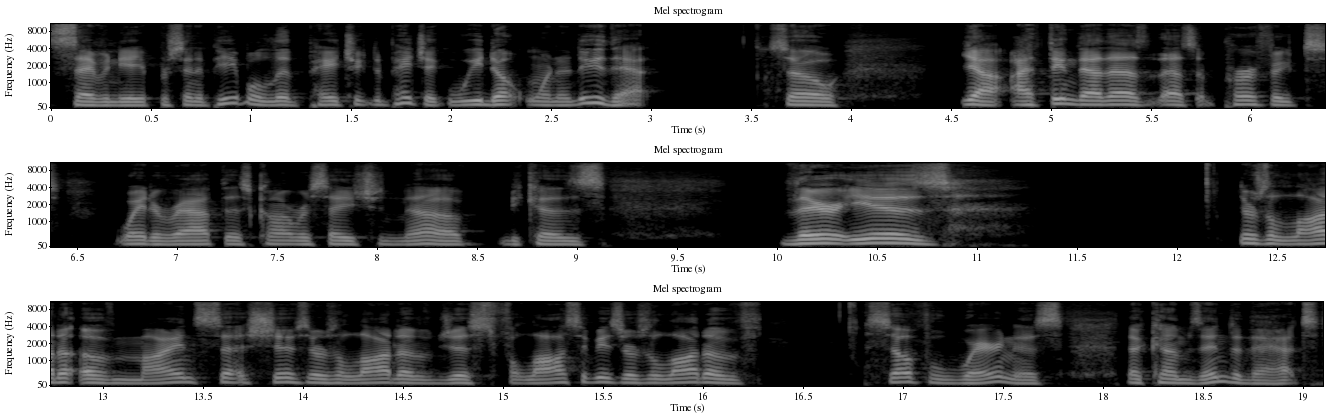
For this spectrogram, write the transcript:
78% of people live paycheck to paycheck. We don't want to do that. So yeah, I think that that's, that's a perfect way to wrap this conversation up because there is there's a lot of mindset shifts. There's a lot of just philosophies. There's a lot of self-awareness that comes into that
